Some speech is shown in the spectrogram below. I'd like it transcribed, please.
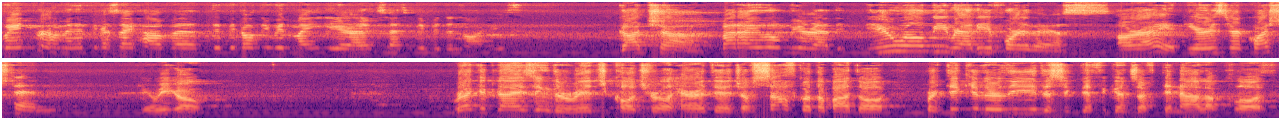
Wait for a minute because I have a difficulty with my ear. I'm sensitive with the noise. Gotcha. But I will be ready. You will be ready for this. All right, here's your question. Here we go. Recognizing the rich cultural heritage of South Cotabato, particularly the significance of tinalak cloth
